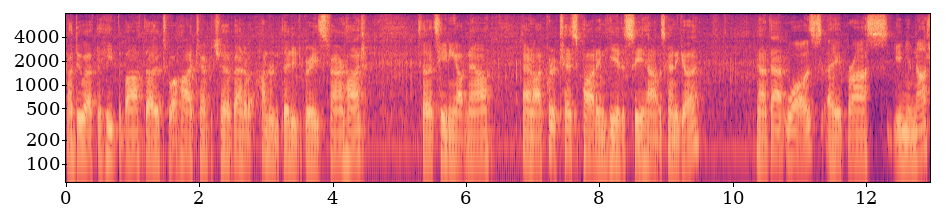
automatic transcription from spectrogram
I do have to heat the bath though to a high temperature, about, about 130 degrees Fahrenheit. So that's heating up now. And I put a test part in here to see how it was going to go. Now that was a brass union nut,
